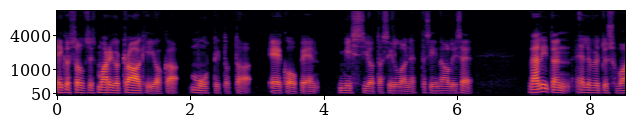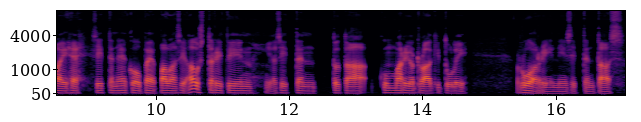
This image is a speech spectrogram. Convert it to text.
eikö se ollut siis Mario Draghi, joka muutti tota EKPn missiota silloin, että siinä oli se välitön elvytysvaihe, sitten EKP palasi austeritiin ja sitten tota, kun Mario Draghi tuli ruoriin, niin sitten taas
